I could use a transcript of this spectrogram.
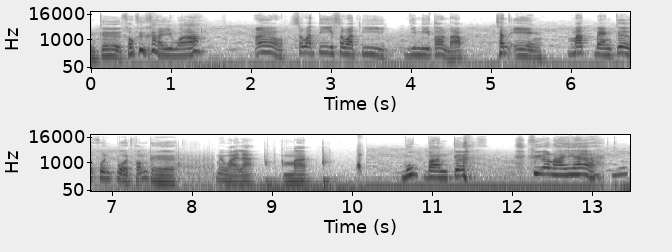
งเกอร์เขาคือใครวะ อ้าวสวัสดีสวัสดี ยินดีต้อนรับ ฉันเองมาร์คแบงเกอร์คนโปรดของเธอ ไม่ไหวละมาร์คมุกบังเกอร์ คืออะไรอะมุก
